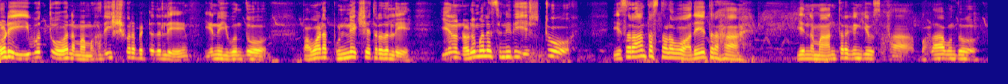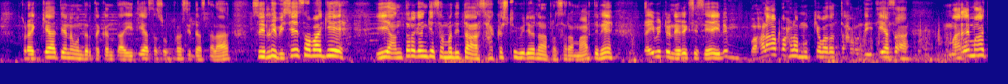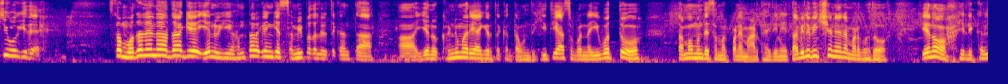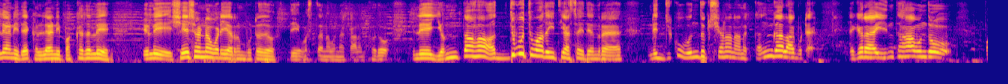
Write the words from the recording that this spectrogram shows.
ನೋಡಿ, ಇವತ್ತು ನಮ್ಮ ಮಹದೇಶ್ವರ ಬೆಟ್ಟದಲ್ಲಿ ಏನು ಈ ಒಂದು ಪವಾಡ ಪುಣ್ಯಕ್ಷೇತ್ರದಲ್ಲಿ ಏನು ನಡುಮಲೆ ಸನ್ನಿಧಿ ಎಷ್ಟು ಹೆಸರಾಂತ ಸ್ಥಳವೋ ಅದೇ ತರಹ ಏನು ನಮ್ಮ ಅಂತರಗಂಗೆಯೂ ಸಹ ಬಹಳ ಒಂದು ಪ್ರಖ್ಯಾತಿಯನ್ನು ಹೊಂದಿರತಕ್ಕಂಥ ಇತಿಹಾಸ ಸುಪ್ರಸಿದ್ಧ ಸ್ಥಳ. ಸೊ ಇಲ್ಲಿ ವಿಶೇಷವಾಗಿ ಈ ಅಂತರಗಂಗೆ ಸಂಬಂಧಿತ ಸಾಕಷ್ಟು ವಿಡಿಯೋನ ಪ್ರಸಾರ ಮಾಡ್ತೀನಿ. ದಯವಿಟ್ಟು ನಿರೀಕ್ಷಿಸಿ. ಇಲ್ಲಿ ಬಹಳ ಬಹಳ ಮುಖ್ಯವಾದಂತಹ ಒಂದು ಇತಿಹಾಸ ಮರೆಮಾಚಿ ಹೋಗಿದೆ. ಸೊ ಮೊದಲನೇದಾಗಿ ಏನು ಈ ಅಂತರಗಂಗೆ ಸಮೀಪದಲ್ಲಿರ್ತಕ್ಕಂಥ ಏನು ಕಣ್ಣುಮರೆಯಾಗಿರ್ತಕ್ಕಂಥ ಒಂದು ಇತಿಹಾಸವನ್ನು ಇವತ್ತು ತಮ್ಮ ಮುಂದೆ ಸಮರ್ಪಣೆ ಮಾಡ್ತಾ ಇದ್ದೀನಿ. ತಾವಿಲ್ಲಿ ವೀಕ್ಷಣೆಯನ್ನು ಮಾಡ್ಬೋದು. ಏನೋ ಇಲ್ಲಿ ಕಲ್ಯಾಣಿ ಇದೆ. ಕಲ್ಯಾಣಿ ಪಕ್ಕದಲ್ಲಿ ಇಲ್ಲಿ ಶೇಷಣ್ಣ ಒಡೆಯರ್ ಅಂದ್ಬಿಟ್ಟು ದೇವಸ್ಥಾನವನ್ನು ಕಾಣಬಹುದು. ಇಲ್ಲಿ ಎಂತಹ ಅದ್ಭುತವಾದ ಇತಿಹಾಸ ಇದೆ ಅಂದರೆ ನಿಜಕ್ಕೂ ಒಂದು ಕ್ಷಣ ನಾನು ಕಂಗಾಲಾಗ್ಬಿಟ್ಟೆ. ಯಾಕಂದರೆ ಇಂತಹ ಒಂದು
